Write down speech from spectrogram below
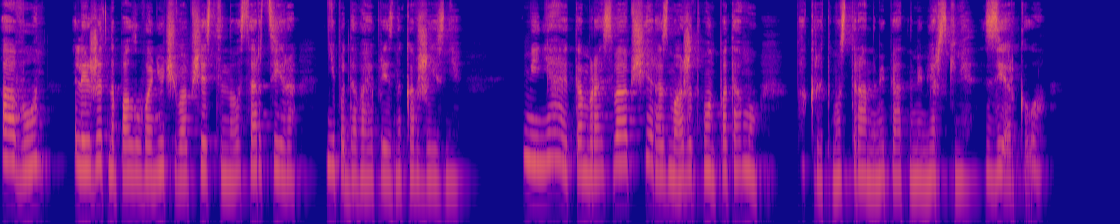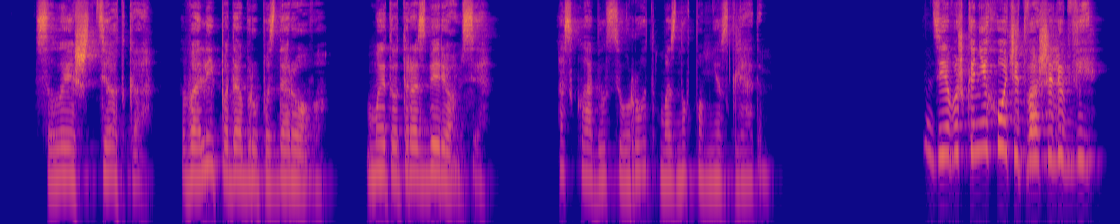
а вон лежит на полу вонючего общественного сортира, не подавая признаков жизни. Меня эта мразь вообще размажет вон по тому, покрытому странными пятнами мерзкими, зеркалу. «Слышь, тетка, вали по добру, по здорову. Мы тут разберемся. Осклабился урод, мазнув по мне взглядом. «Девушка не хочет вашей любви!»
